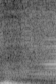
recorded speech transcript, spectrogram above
Mhm.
